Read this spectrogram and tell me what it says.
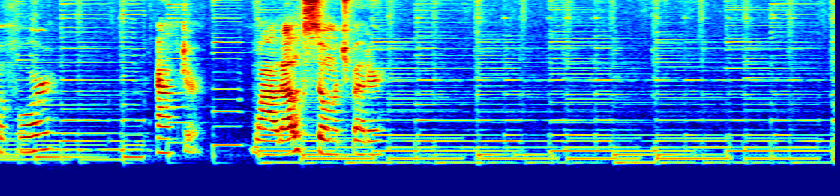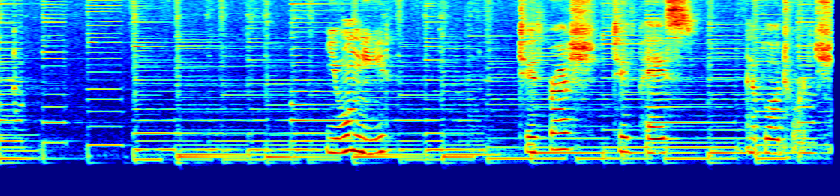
Before, after. Wow, that looks so much better. You will need toothbrush, toothpaste, and a blowtorch.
